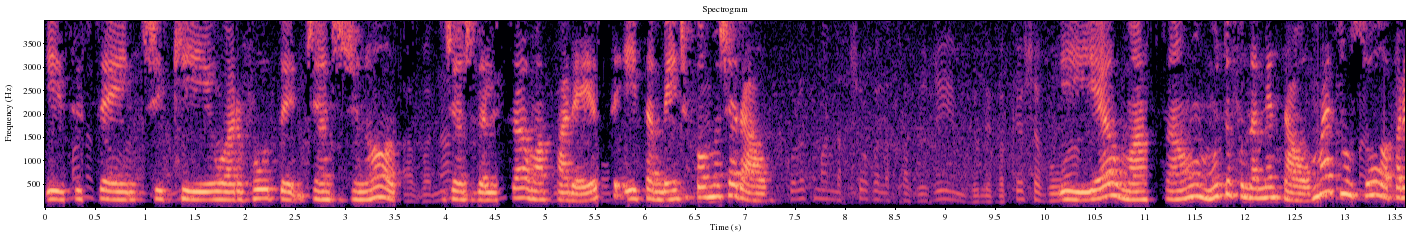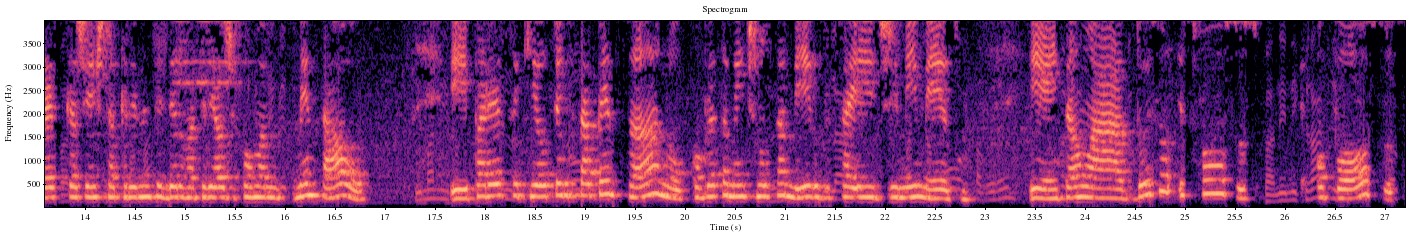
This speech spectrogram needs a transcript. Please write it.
e se sente que o Arvut diante de nós, diante da lição, aparece e também de forma geral. E é uma ação muito fundamental. Mas no Zohar parece que a gente está querendo entender o material de forma mental. E parece que eu tenho que estar pensando completamente nos amigos e sair de mim mesmo. E então há dois esforços opostos.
